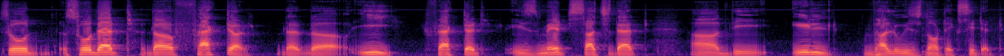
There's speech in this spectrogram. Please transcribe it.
So, so that the factor that the E factor is made such that uh, the yield value is not exceeded.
